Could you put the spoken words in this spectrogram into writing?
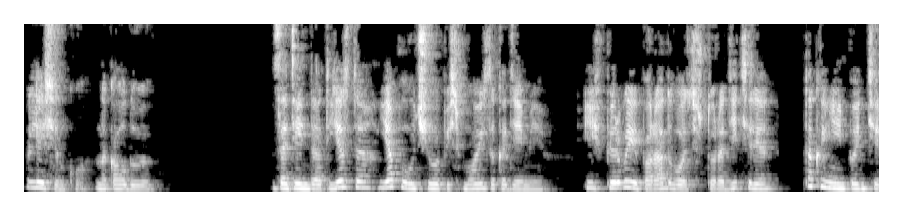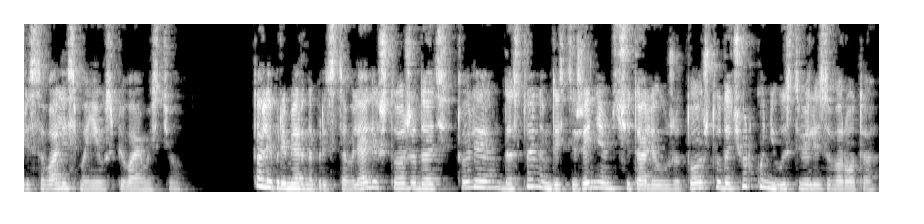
Лесенку наколдую. За день до отъезда я получила письмо из академии. И впервые порадовалась, что родители так и не поинтересовались моей успеваемостью. То ли примерно представляли, что ожидать, то ли достойным достижением считали уже то, что дочурку не выставили за ворота.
